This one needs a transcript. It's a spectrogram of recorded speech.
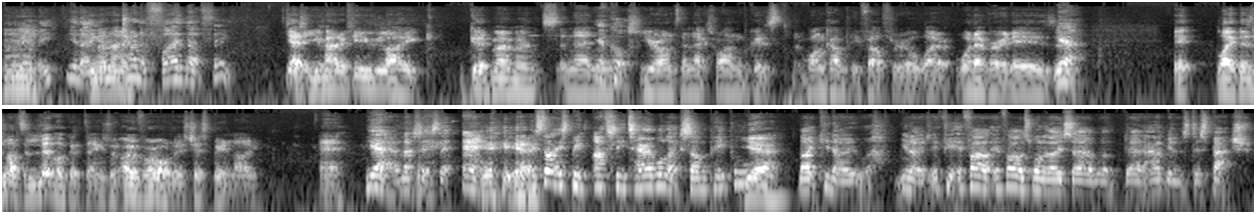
Mm. really. You know, No, you're no. trying to find that thing. Yeah, you've had a few like good moments, and then Yeah, of course. you're on to the next one because one company fell through or whatever it is. Yeah, It like there's lots of little good things, but overall it's just been like, eh. yeah, and that's it. It's the eh. yeah. It's not. It's been utterly terrible, like some people. Yeah. Like you know, you know, if you if I if I was one of those uh, well, uh, ambulance dispatch,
